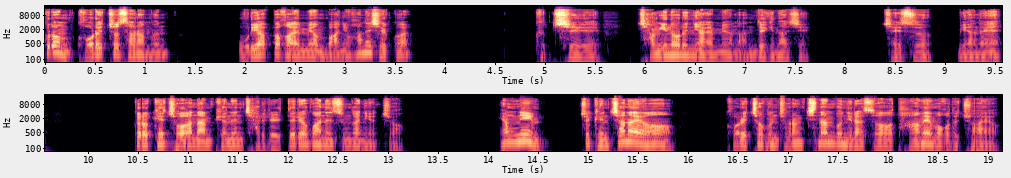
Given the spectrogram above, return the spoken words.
그럼 거래처 사람은? 우리 아빠가 알면 많이 화내실걸? 그치. 장인어른이 알면 안 되긴 하지. 재수, 미안해. 그렇게 저와 남편은 자리를 뜨려고 하는 순간이었죠. 형님, 저 괜찮아요. 거래처분 저랑 친한 분이라서 다음에 먹어도 좋아요.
